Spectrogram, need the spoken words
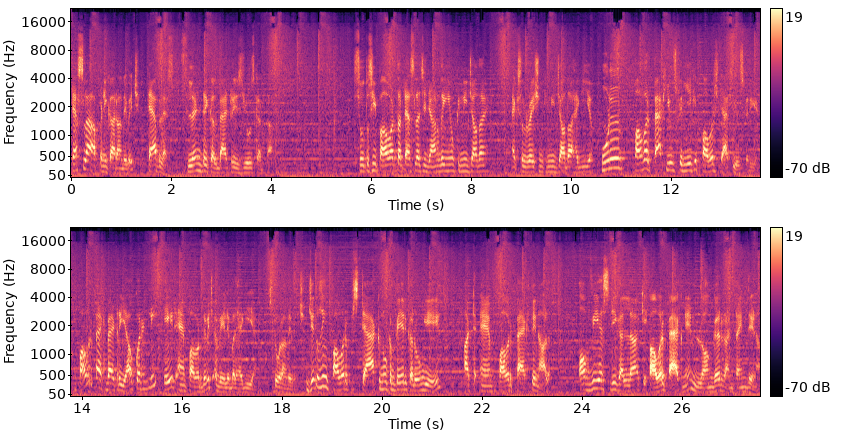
ਟੈਸਲਾ ਆਪਣੀ ਕਾਰਾਂ ਦੇ ਵਿੱਚ ਟੈਬਲੈਸ ਸਿਲੰਡਰੀਕਲ ਬੈਟਰੀਜ਼ ਯੂਜ਼ ਕਰਦਾ। ਸੋ ਤੁਸੀਂ ਪਾਵਰ ਤਾਂ ਟੈਸਲਾ 'ਚ ਜਾਣਦੇ ਹੀ ਹੋ ਕਿੰਨੀ ਜ਼ਿਆਦਾ ਹੈ। ਐਕਸਲਰੇਸ਼ਨ ਕਿੰਨੀ ਜ਼ਿਆਦਾ ਹੈਗੀ ਆ। ਹੁਣ ਪਾਵਰ ਪੈਕ ਯੂਜ਼ ਕਰੀਏ ਕਿ ਪਾਵਰ ਸਟੈਕ ਯੂਜ਼ ਕਰੀਏ। ਪਾਵਰ ਪੈਕ ਬੈਟਰੀ ਆ, ਉਹ ਕਰੰਟਲੀ 8 ਐਂਪ ਪਾਵਰ ਦੇ ਵਿੱਚ ਅਵੇਲੇਬਲ ਹੈਗੀ ਆ ਸਟੋਰਾਂ ਦੇ ਵਿੱਚ। ਜੇ ਤੁਸੀਂ ਪਾਵਰ ਸਟੈਕ ਨੂੰ ਕੰਪੇਅਰ ਕਰੋਗੇ 8 ਐਂਪ ਪਾਵਰ ਪੈਕ ਦੇ ਨਾਲ ਆਬਵੀਅਸ ਜੀ ਗੱਲ ਆ ਕਿ ਪਾਵਰ ਪੈਕ ਨੇ ਲੌਂਗਰ ਰਨ ਟਾਈਮ ਦੇਣਾ।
